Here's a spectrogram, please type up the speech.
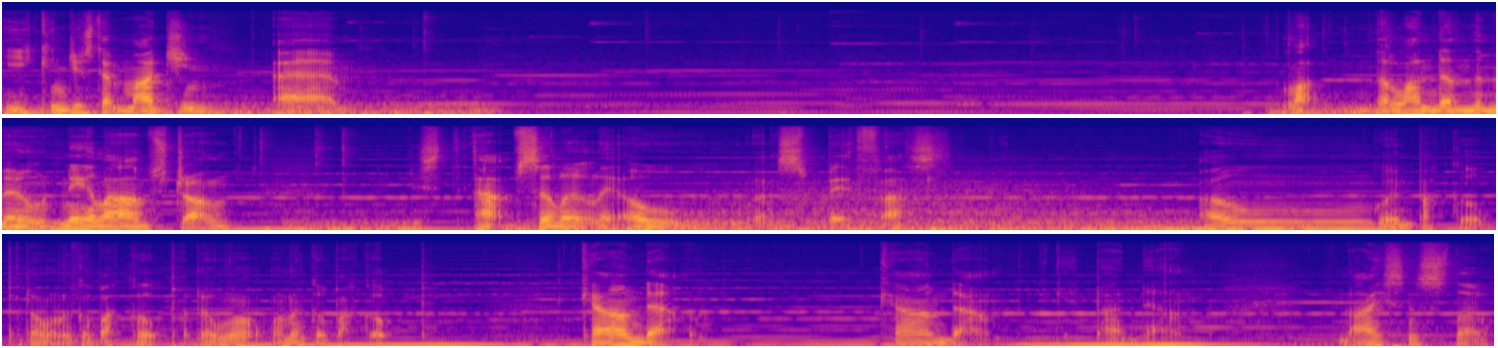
You can just imagine um, the land on the moon, Neil Armstrong. Just absolutely. Oh, that's a bit fast. Oh, going back up. I don't want to go back up. I don't want, want to go back up. Calm down. Calm down. Get back down. Nice and slow.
